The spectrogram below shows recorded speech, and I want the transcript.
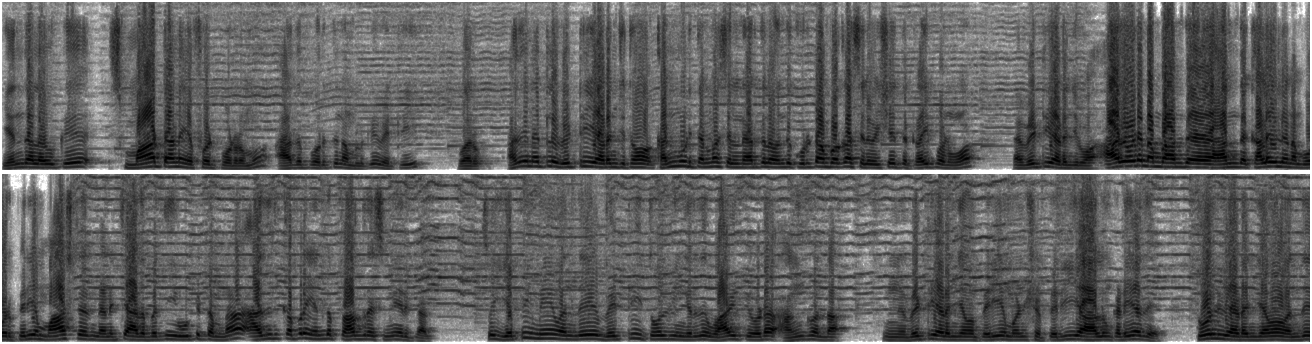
எந்த அளவுக்கு ஸ்மார்ட்டான எஃபர்ட் போடுறோமோ அதை பொறுத்து நம்மளுக்கு வெற்றி வரும். அதே நேரத்தில் வெற்றி அடைஞ்சிட்டோம். கண்மூடித்தனமாக சில நேரத்தில் வந்து குருட்டாம்போக்கா சில விஷயத்தை ட்ரை பண்ணுவோம். வெற்றி அடைஞ்சிருவோம். அதோட நம்ம அந்த அந்த கலையில நம்ம ஒரு பெரிய மாஸ்டர் நினைச்சு அதை பத்தி விட்டுட்டோம்னா அதுக்கப்புறம் எந்த ப்ராக்ரஸுமே இருக்காது. ஸோ எப்பயுமே வந்து வெற்றி தோல்விங்கிறது வாழ்க்கையோட அங்கம் தான் வெற்றி அடைஞ்சவன் பெரிய மனுஷன் பெரிய ஆளும் கிடையாது. தோல்வி அடைஞ்சவன் வந்து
